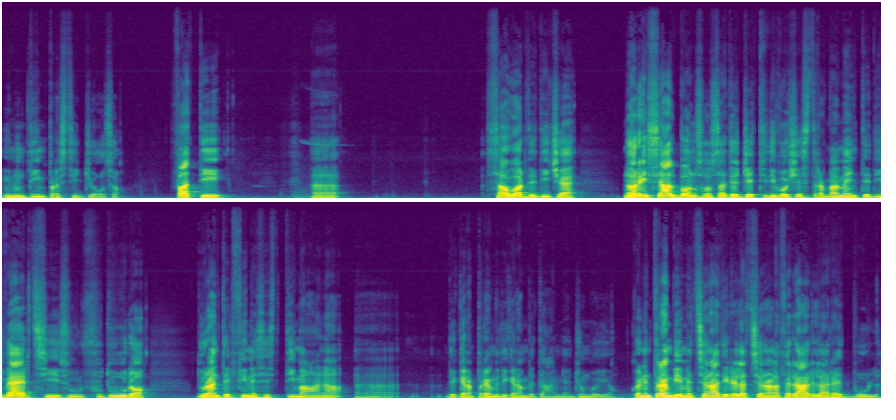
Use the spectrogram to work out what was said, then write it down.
in un team prestigioso. Infatti, eh, Saward dice: Norris e Albon sono stati oggetti di voci estremamente diversi sul futuro durante il fine settimana eh, del Gran Premio di Gran Bretagna, aggiungo io, con entrambi menzionati in relazione alla Ferrari e alla Red Bull.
